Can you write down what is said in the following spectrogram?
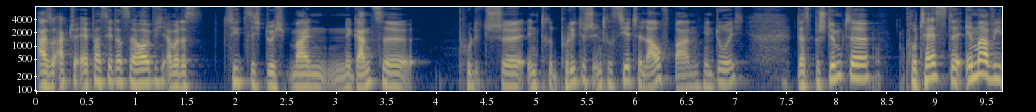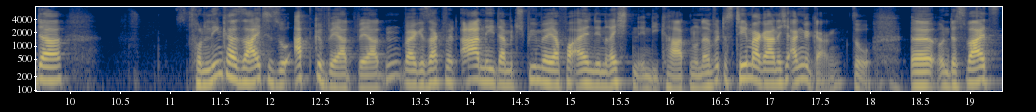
also aktuell passiert das sehr häufig, aber das zieht sich durch meine ganze politische, inter, politisch interessierte Laufbahn hindurch, dass bestimmte Proteste immer wieder von linker Seite so abgewehrt werden, weil gesagt wird, ah nee, damit spielen wir ja vor allem den Rechten in die Karten und dann wird das Thema gar nicht angegangen. So. Äh, und das war jetzt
